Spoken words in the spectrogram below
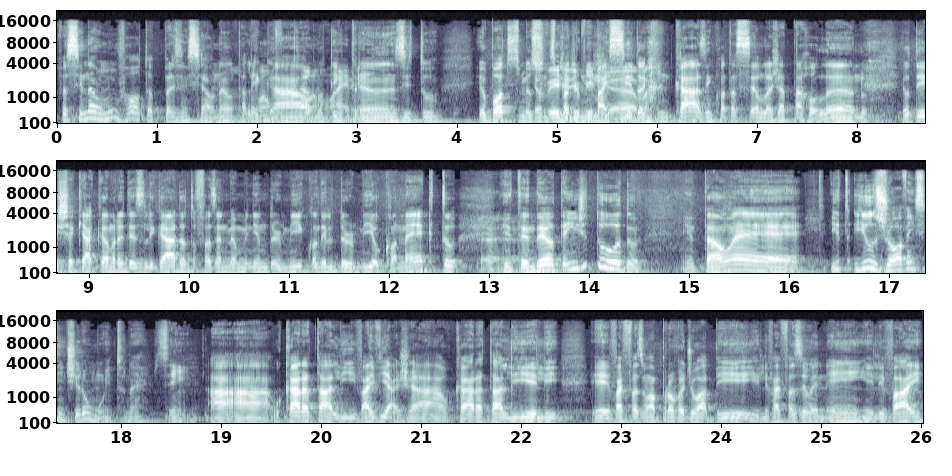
Tipo assim, não, não volta presencial, não, tá legal, não tem trânsito. Eu boto os meus eu filhos para dormir mais cedo aqui em casa, enquanto a célula já tá rolando. Eu deixo aqui a câmera desligada, eu tô fazendo meu menino dormir. Quando ele dormir, eu conecto. Uhum. Entendeu? Tem de tudo. Então é. E, e, os jovens sentiram muito, né? Sim. A, a, o cara tá ali, vai viajar, o cara tá ali, ele é, vai fazer uma prova de OAB, ele vai fazer o Enem, ele vai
